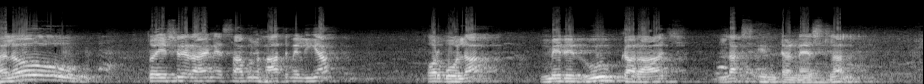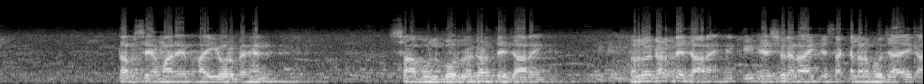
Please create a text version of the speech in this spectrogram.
हेलो। तो ऐश्वर्या राय ने साबुन हाथ में लिया और बोला, मेरे रूप का राज लक्स इंटरनेशनल। तब से हमारे भाई और बहन साबुन को रगड़ते जा रहे हैं। रगड़ते जा रहे हैं कि ऐश्वर्या राय जैसा कलर हो जाएगा।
